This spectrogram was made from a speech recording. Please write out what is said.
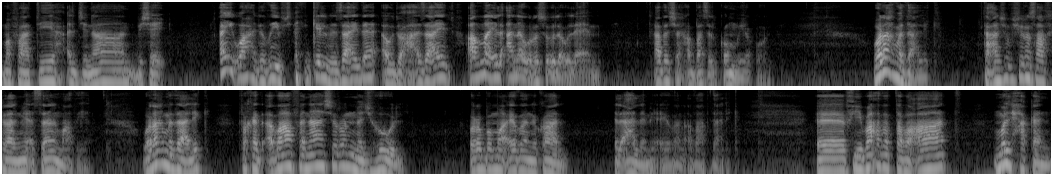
مفاتيح الجنان بشيء. أي واحد يضيف كلمة زايدة أو دعاء زايد الله يلعنه ورسوله والأئمة هذا الشيخ عباس القمي يقول. ورغم ذلك تعال نشوف شنو صار خلال المئة سنة الماضية. ورغم ذلك فقد أضاف ناشر مجهول. وربما أيضا يقال الأعلمي أيضا أضاف ذلك. آه، في بعض الطبعات ملحقا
